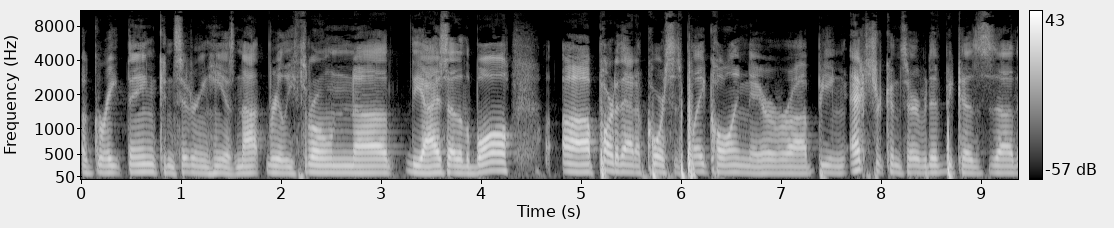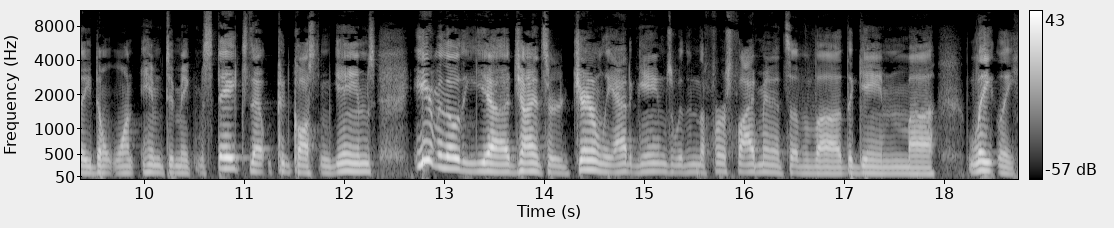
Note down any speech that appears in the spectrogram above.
a great thing considering he has not really thrown uh, the eyes out of the ball. Uh, part of that, of course, is play calling. They're uh, being extra conservative because uh, they don't want him to make mistakes that could cost them games. Even though the uh, Giants are generally out of games within the first five minutes of uh, the game lately.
